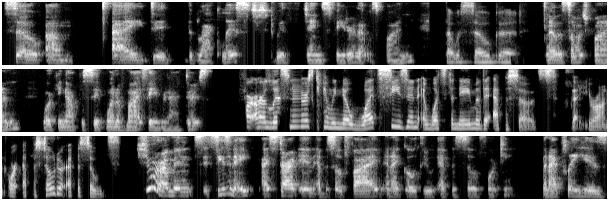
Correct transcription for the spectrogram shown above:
So um, I did the Blacklist with James Spader. That was fun. That was so good. That was so much fun working opposite one of my favorite actors. For our listeners, can we know what season and what's the name of the episodes that you're on, or episode or episodes? Sure, I'm in it's season eight. I start in episode five and I go through episode 14. And I play his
